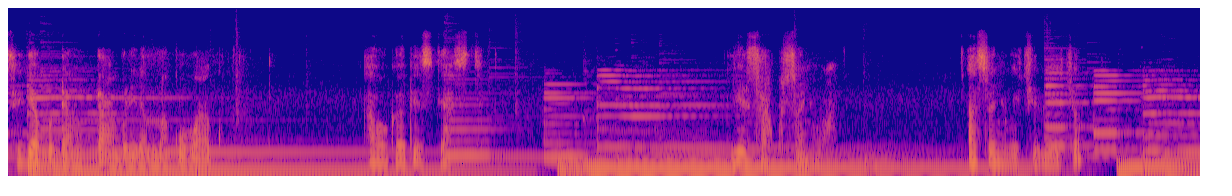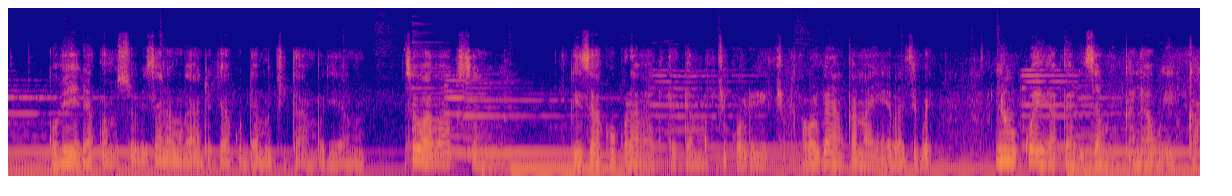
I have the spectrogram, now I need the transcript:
sijja kuddamu kutambulira mu makubo ago. Our god is just. Yesu akusonyiwa. Asonyiwa ekibi ekyo. Kubeera omusuubiza nomuganda tojja kuddamu kitambuliramu so waba akusonyiwe. Gezaako okulaba nti toddamu kukikola ekyo. Abooluganda mukama yeebazibwe n'okweyagaliza wekka naweeka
